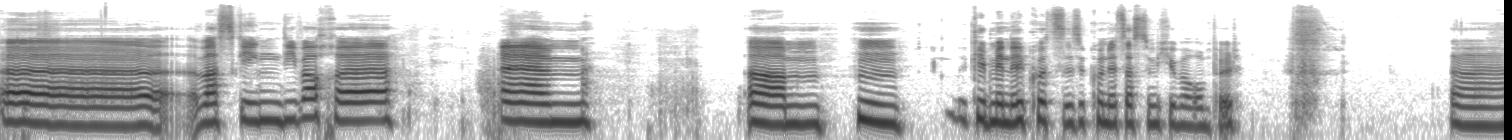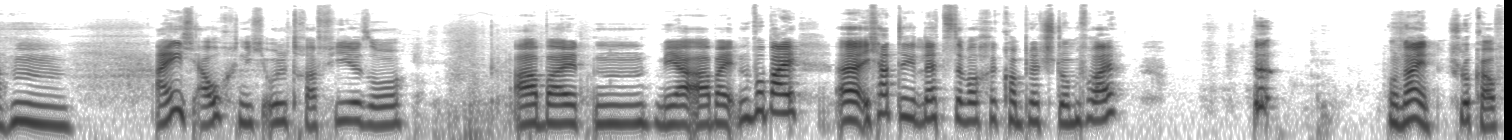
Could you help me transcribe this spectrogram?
Äh, was ging die Woche? Ähm, ähm, hm, gib mir eine kurze Sekunde, jetzt hast du mich überrumpelt. Äh, hm, eigentlich auch nicht ultra viel so. Arbeiten, mehr arbeiten. Wobei, äh, ich hatte letzte Woche komplett sturmfrei. Oh nein, Schluck auf.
